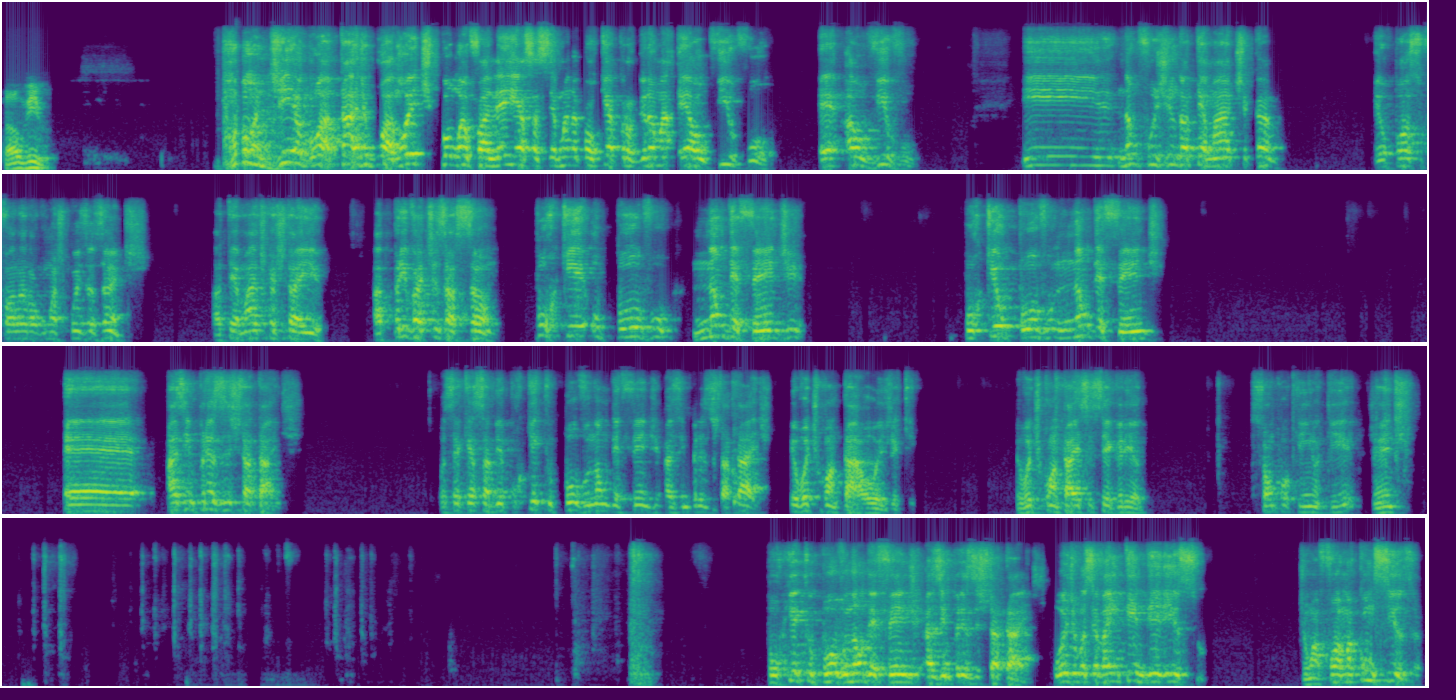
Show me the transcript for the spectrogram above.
Está ao vivo. Bom dia, boa tarde, boa noite. Como eu falei, essa semana qualquer programa é ao vivo. É ao vivo. E não fugindo da temática, eu posso falar algumas coisas antes. A temática está aí. A privatização. Por que o povo não defende? Por que o povo não defende é, as empresas estatais? Você quer saber por que, que o povo não defende as empresas estatais? Eu vou te contar hoje aqui. Eu vou te contar esse segredo. Só um pouquinho aqui, gente. Por que, que o povo não defende as empresas estatais? Hoje você vai entender isso de uma forma concisa.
